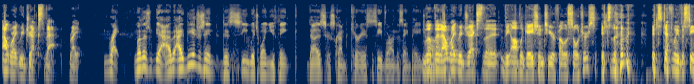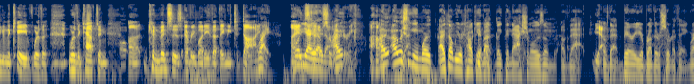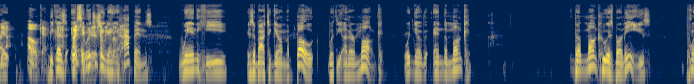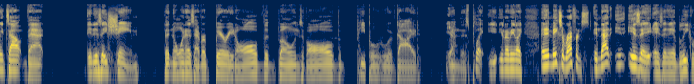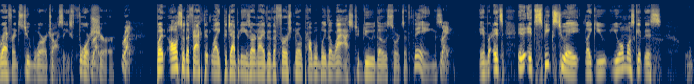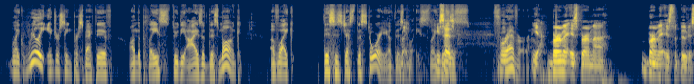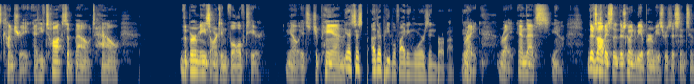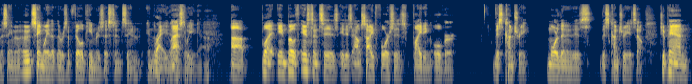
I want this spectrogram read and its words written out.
outright rejects that, right? Right. Well, there's yeah. I, I'd be interested to see which one you think does, because I'm curious to see if we're on the same page. Well, that outright rejects the the obligation to your fellow soldiers. It's the it's definitely the scene in the cave where the where the captain uh, convinces everybody that they need to die, right. uh, Well, yeah, yeah, no, I- surrendering. I, I was yeah. thinking more. I thought we were talking about like the nationalism of that, yeah, of that bury your brother sort of thing, right? yeah. Oh, okay. Because Yeah, it- an interesting thing happens. now. When he is about to get on the boat with the other monk, where you know, and the monk, the monk who is Burmese, points out that it is a shame that no one has ever buried all the bones of all the people who have died Yeah. in this place. You, you know what I mean? Like, and it makes a reference, and that is a is an oblique reference to war atrocities for Right. sure Right. But also the fact that like the Japanese are neither the first nor probably the last to do those sorts of things. Right. And it's it it speaks to a like you you almost get this like really interesting perspective on the place through the eyes of this monk of like this is just the story of this Right. place. Like He this says- is forever. Yeah, Burma is Burma. Burma is the Buddhist country, and he talks about how the Burmese aren't involved here. You know, it's Japan. Yeah, it's just other people fighting wars in Burma. Yeah. Right, right, and that's you know, there's obviously there's going to be a Burmese resistance in the same uh, same way that there was a Philippine resistance in in the Right. movie last absolutely, week. Yeah. Uh, but in both instances, it is outside forces fighting over this country more than it is this country itself. Japan,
